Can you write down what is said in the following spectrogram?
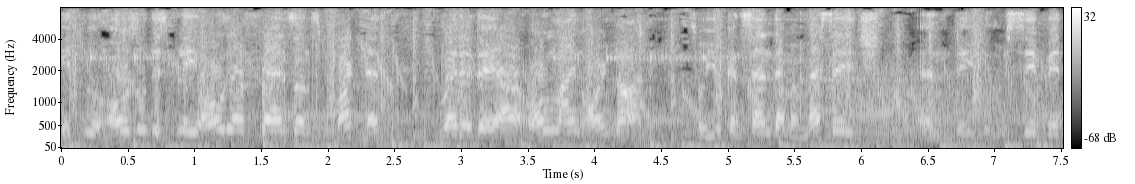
It will also display all your friends on SmartNet, whether they are online or not, so you can send them a message and they will receive it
